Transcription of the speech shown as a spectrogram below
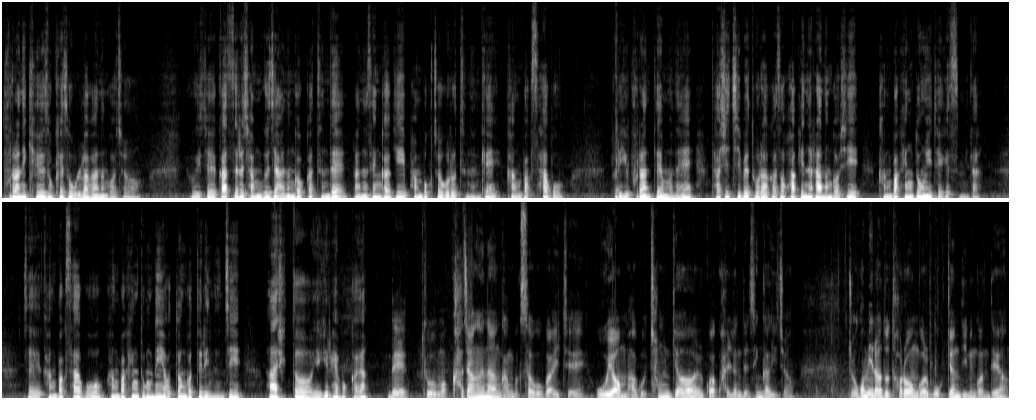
불안이 계속해서 올라가는 거죠. 이제 가스를 잠그지 않은 것 같은데 라는 생각이 반복적으로 드는 게 강박 사고 그리고 이 불안 때문에 다시 집에 돌아가서 확인을 하는 것이 강박 행동이 되겠습니다. 이제 강박 사고, 강박 행동 등이 어떤 것들이 있는지 하나씩 더 얘기를 해볼까요? 네, 또 뭐 가장 흔한 강박 사고가 이제 오염하고 청결과 관련된 생각이죠. 조금이라도 더러운 걸 못 견디는 건데요.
